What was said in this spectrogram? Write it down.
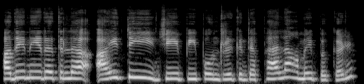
அதே நேரத்தில் ஐடிஜேபி போன்றிருக்கின்ற பல அமைப்புகள்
